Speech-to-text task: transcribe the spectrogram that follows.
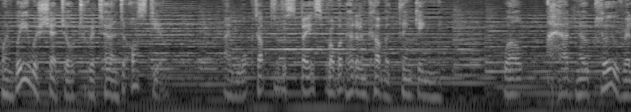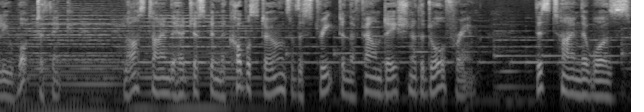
when we were scheduled to return to Ostium. I walked up to the space Robert had uncovered, thinking, well, I had no clue really what to think. Last time there had just been the cobblestones of the street and the foundation of the door frame. This time there was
